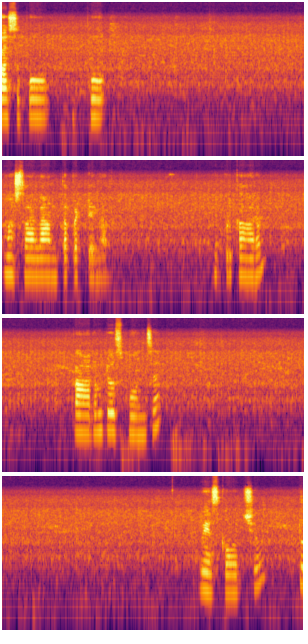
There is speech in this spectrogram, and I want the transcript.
పసుపు ఉప్పు మసాలా అంతా పెట్టేలా ఇప్పుడు కారం కారం టూ స్పూన్స్ వేసుకోవచ్చు. టూ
